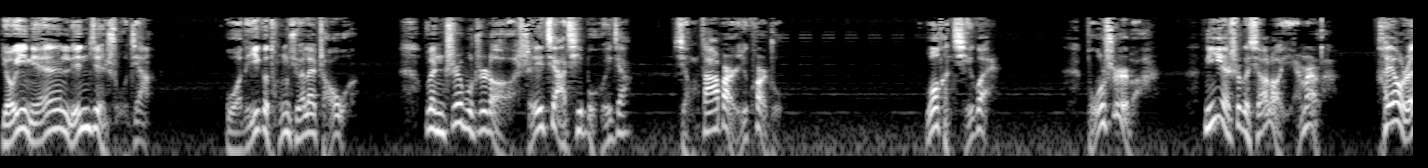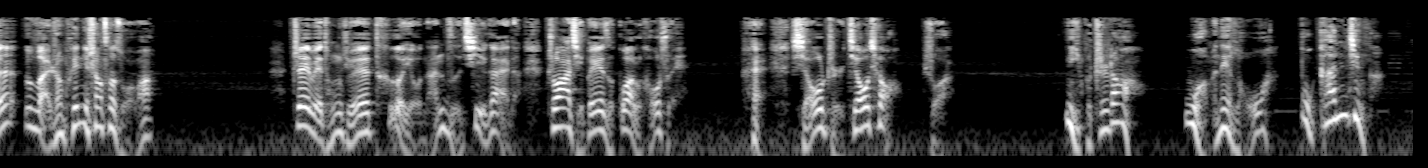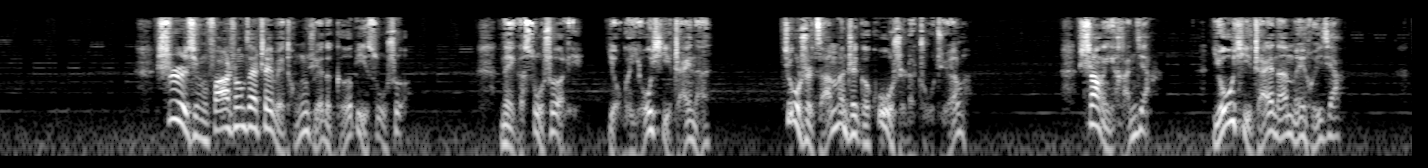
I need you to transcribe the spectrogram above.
有一年临近暑假，我的一个同学来找我，问知不知道谁假期不回家，想搭伴一块住。我很奇怪，不是吧？你也是个小老爷们了，还要人晚上陪你上厕所吗？这位同学特有男子气概的抓起杯子灌了口水，嘿，小指娇俏说：“你不知道，我们那楼啊不干净啊。”事情发生在这位同学的隔壁宿舍，那个宿舍里有个游戏宅男，就是咱们这个故事的主角了。上一寒假，游戏宅男没回家，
